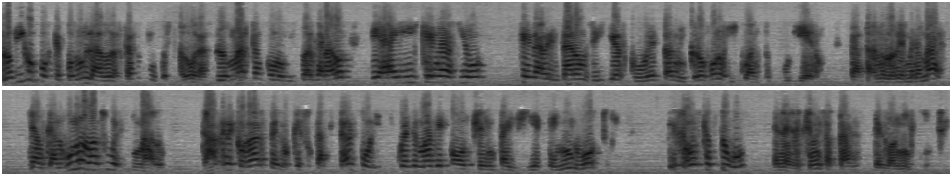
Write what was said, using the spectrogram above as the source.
Lo digo porque por un lado las casas encuestadoras lo marcan como virtual ganador de ahí que nació que le aventaron sillas, cubetas, micrófonos y cuanto pudieron, tratándolo de mermar. Y aunque algunos lo han subestimado, cabe recordar, Pedro, que su capital político es de más de 87 mil votos, que son los que obtuvo en la elección estatal del 2015.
